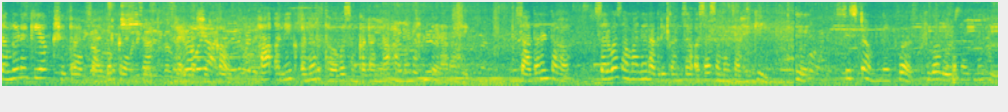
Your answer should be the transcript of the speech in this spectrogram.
संगणकीय क्षेत्रात सायबर क्राईमचा झालेला शिरकाव हा अनेक अनर्थ व संकटांना आमंत्रण देणार आहे. साधारणतः सर्वसामान्य नागरिकांचा असा समज आहे की हे सिस्टम नेटवर्क किंवा वेबसाईटमध्ये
